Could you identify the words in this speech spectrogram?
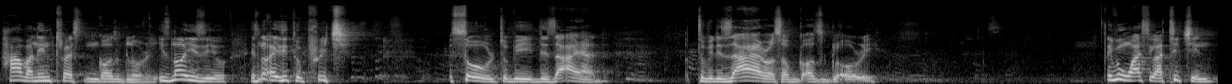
have an interest in God's glory. It's not easy. Oh. It's not easy to preach soul to be desired, to be desirous of God's glory. Even whilst you are teaching,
